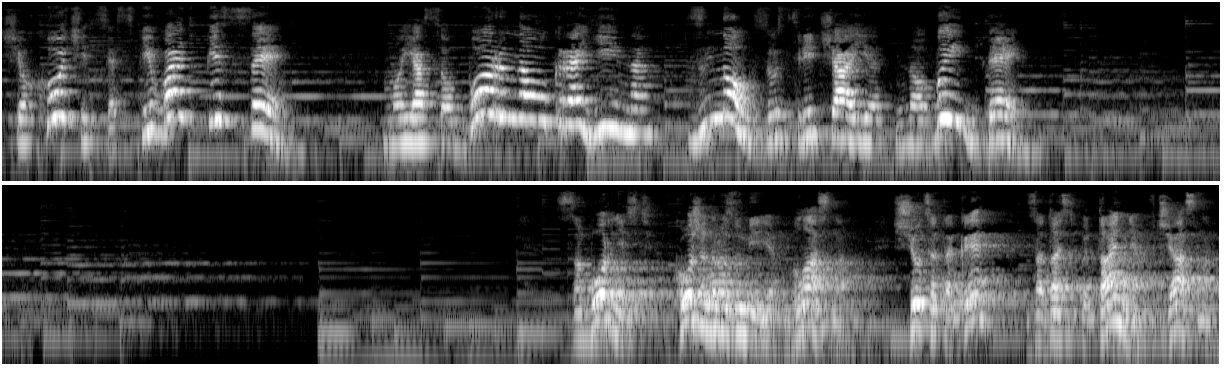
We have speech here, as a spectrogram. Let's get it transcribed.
що хочеться співать пісень. Моя соборна Україна знов зустрічає новий день. Соборність кожен розуміє, власна. Що це таке, задасть питання вчасно.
